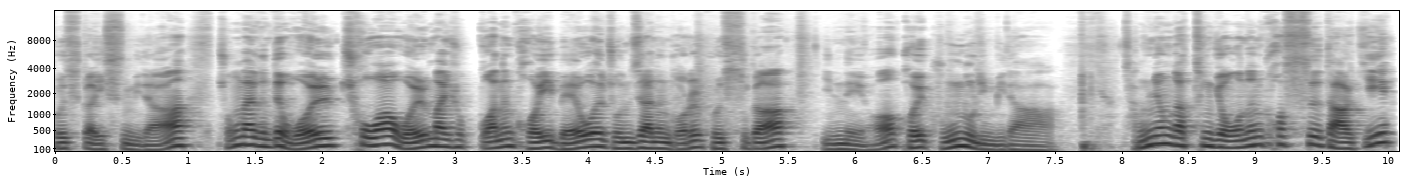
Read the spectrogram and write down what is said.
볼 수가 있습니다. 정말 근데 월 초와 월말 효과는 거의 매월 존재하는 거를 볼 수가 있네요. 거의 국룰입니다. 작년 같은 경우는 커스닥이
